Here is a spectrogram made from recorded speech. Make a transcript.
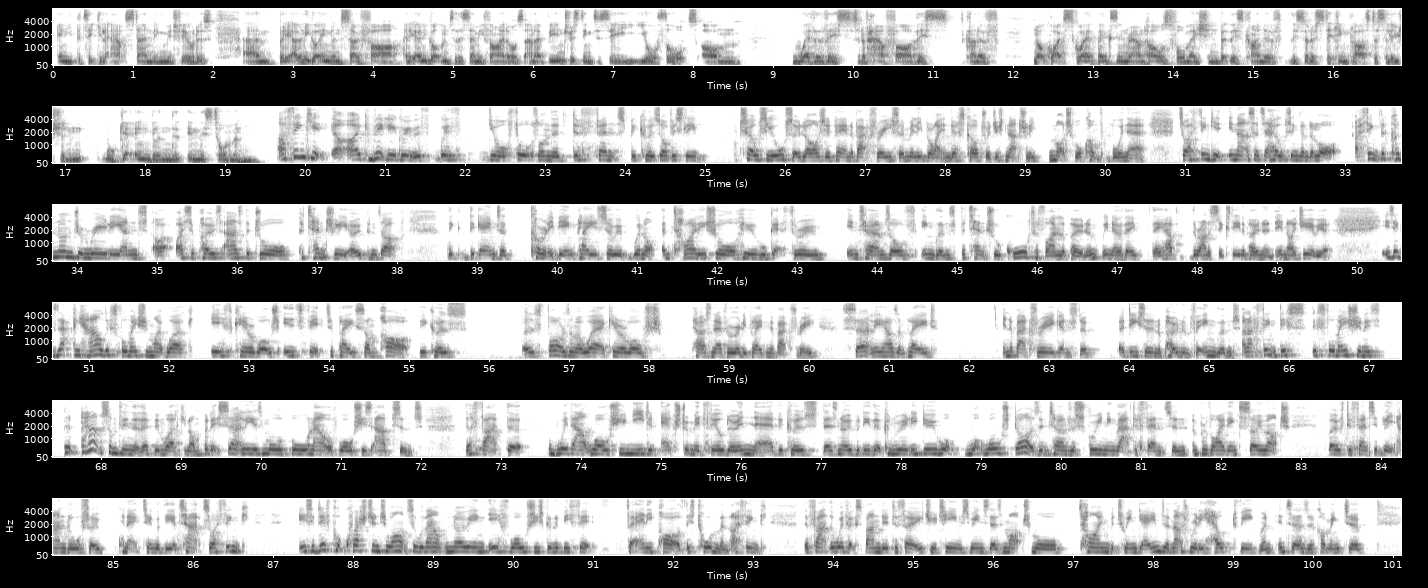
any particular outstanding midfielders. Um, but it only got England so far, and it only got them to the semi-finals. And it'd be interesting to see your thoughts on whether this sort of how far this kind of not quite square pegs in round holes formation, but this kind of this sort of sticking plaster solution will get England in this tournament. I think it. I completely agree with with your thoughts on the defence because obviously Chelsea also largely play in a back three, so Millie Bright and Jess Carter are just naturally much more comfortable in there. So I think it, in that sense, it helps England a lot. I think the conundrum really, and uh, I suppose as the draw potentially opens up, the, the games are currently being played, so it, we're not entirely sure who will get through in terms of England's potential quarter-final opponent. We know they they have the round of 16 opponent in Nigeria. Is exactly how this formation might work if Keira Walsh is fit to play some part because, as far as I'm aware, Keira Walsh has never really played in a back three. Certainly hasn't played in a back three against a, a decent opponent for England. And I think this this formation is perhaps something that they've been working on, but it certainly is more born out of Walsh's absence. The fact that without Walsh, you need an extra midfielder in there because there's nobody that can really do what, what Walsh does in terms of screening that defence and, and providing so much both defensively and also connecting with the attack. So I think it's a difficult question to answer without knowing if Walsh is going to be fit for any part of this tournament. I think the fact that we've expanded to 32 teams means there's much more time between games, and that's really helped Wiegman in terms of coming to,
